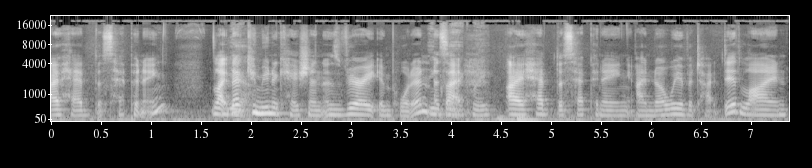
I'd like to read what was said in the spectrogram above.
i've had this happening. Like Yeah. that communication is very important. Exactly. it's like i had this happening. I know we have a tight deadline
